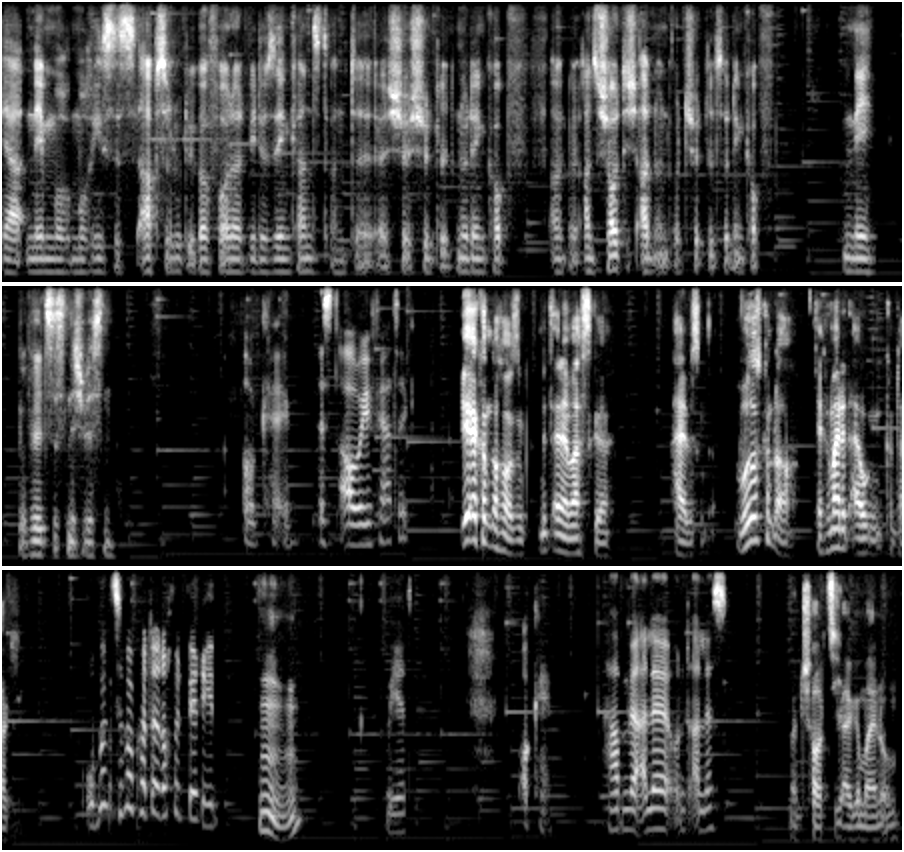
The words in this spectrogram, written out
Ja, neben Mau- Maurice ist absolut überfordert, wie du sehen kannst, und äh, schü schüttelt nur den Kopf. Also schaut dich an und, und schüttelt so den Kopf. Nee, du willst es nicht wissen. Okay. Ist Aoi fertig? Ja, er kommt nach Hause mit einer Maske. Halbes. Wosus kommt auch. Er vermeidet Augenkontakt. Oben im Zimmer konnte er doch mit mir reden. Hm. Weird. Okay. Haben wir alle und alles. Man schaut sich allgemein um.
